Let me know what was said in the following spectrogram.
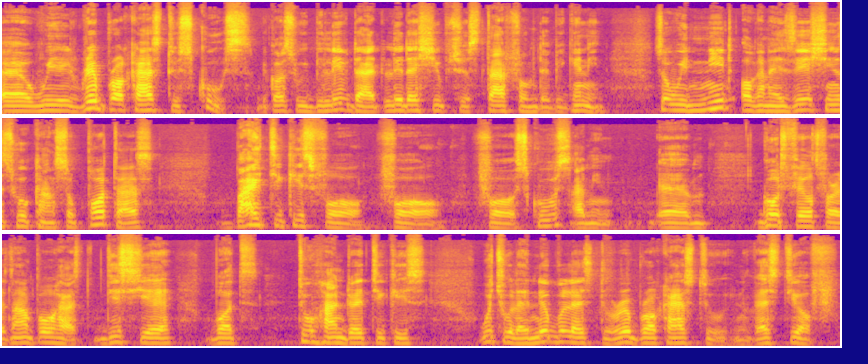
Uh, we rebroadcast to schools because we believe that leadership should start from the beginning. So we need organizations who can support us, buy tickets for for for schools. I mean, um, Goldfield, for example, has this year bought 200 tickets, which will enable us to rebroadcast to University of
